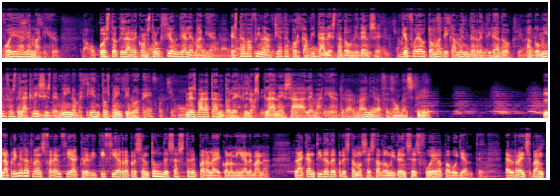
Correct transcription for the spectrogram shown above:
fue Alemania, puesto que la reconstrucción de Alemania estaba financiada por capital estadounidense, que fue automáticamente retirado a comienzos de la crisis de 1929, desbaratándole los planes a Alemania. La primera transferencia crediticia representó un desastre para la economía alemana. La cantidad de préstamos estadounidenses fue apabullante. El Reichsbank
